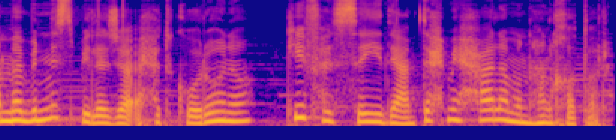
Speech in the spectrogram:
أما بالنسبة لجائحة كورونا كيف هالسيدة عم تحمي حالها من هالخطر؟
